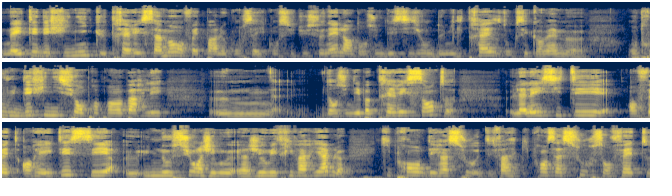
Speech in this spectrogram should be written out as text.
n'a été définie que très récemment, en fait, par le Conseil constitutionnel hein, dans une décision de 2013. Donc c'est quand même, euh, on trouve une définition en proprement parler euh, dans une époque très récente. La laïcité, en fait, en réalité, c'est une notion à, géométrie variable qui qui prend sa source en fait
